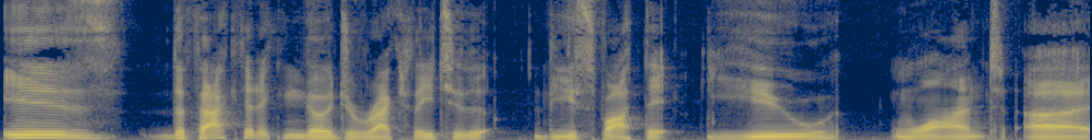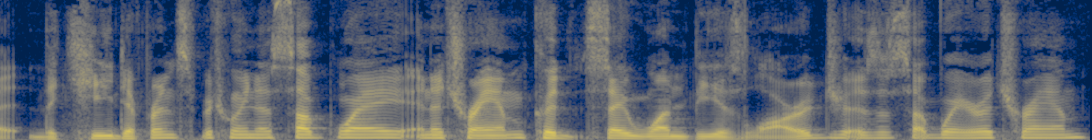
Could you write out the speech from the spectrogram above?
Is the fact that it can go directly to the, the spot that you want uh, the key difference between a subway and a tram? Could, say, one be as large as a subway or a tram?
